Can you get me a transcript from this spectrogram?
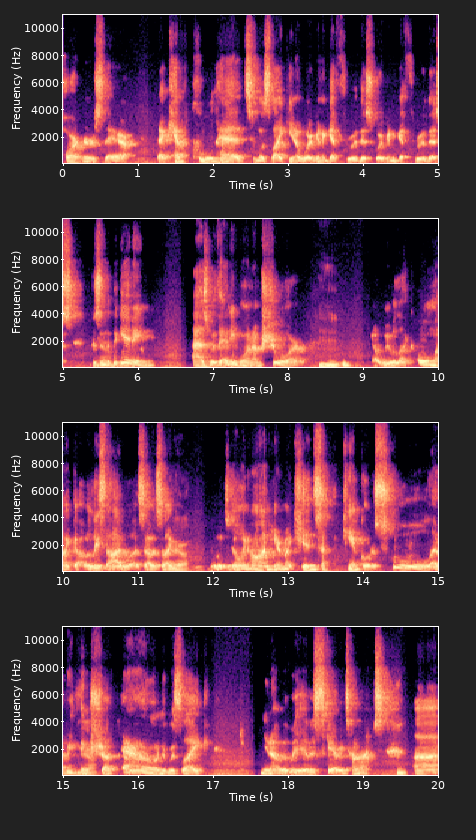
partners there that kept cool heads and was like, you know, we're going to get through this. We're going to get through this. Because in the beginning, as with anyone, I'm sure, Mhm. you know, we were like, oh my god. At least I was. I was like, yeah. what's going on here? My kids can't go to school. Everything Yeah. shut down. It was like. You know, it was, it was scary times. Mm. Uh,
